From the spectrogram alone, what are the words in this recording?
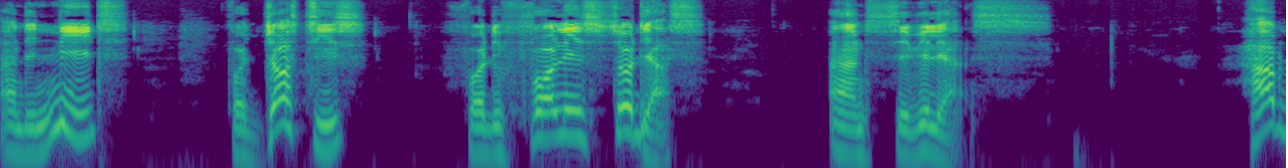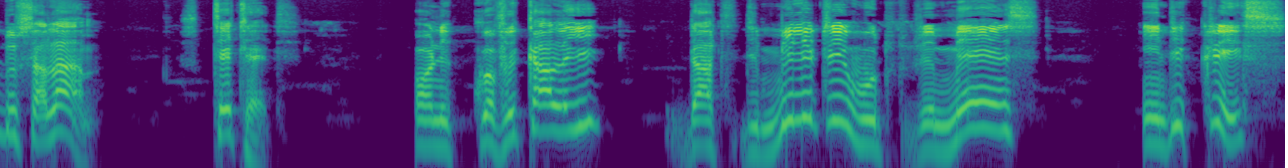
and the need for justice for the fallen soldiers and civilians. Abdul Salam stated unequivocally that the military would remain in the creeks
